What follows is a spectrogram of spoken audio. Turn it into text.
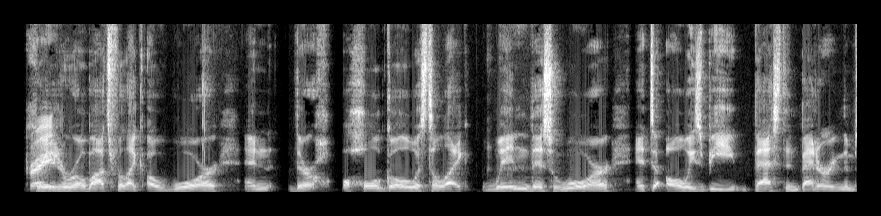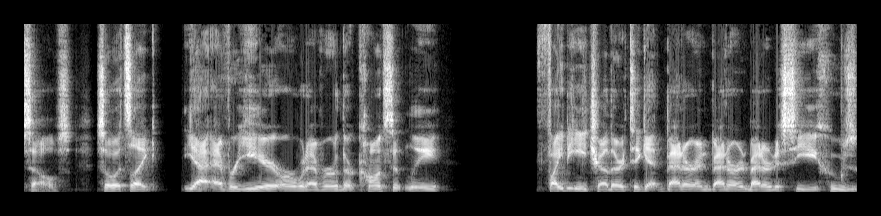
created robots for like a war and their whole goal was to like win this war and to always be best and bettering themselves. So it's like yeah, every year or whatever they're constantly fighting each other to get better and better and better to see who's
